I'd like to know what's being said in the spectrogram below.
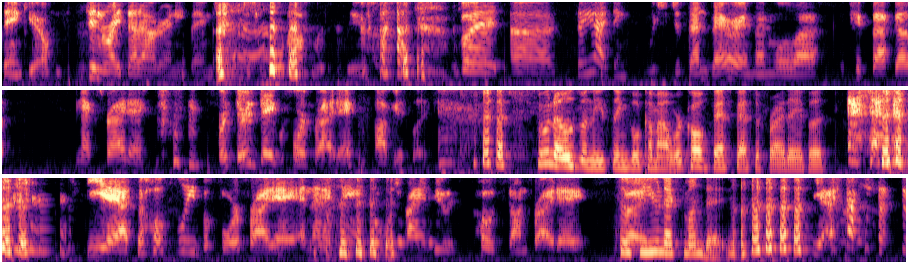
thank you. Didn't write that out or anything. Just, just rolled off my sleeve. but uh, so yeah, I think we should just end there, and then we'll uh, pick back up next Friday or Thursday before Friday, obviously. Who knows when these things will come out? We're called Fast Pass to Friday, but yeah, so hopefully before Friday, and then I think what we'll try and do is post on Friday. so see you next Monday. Yeah, so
